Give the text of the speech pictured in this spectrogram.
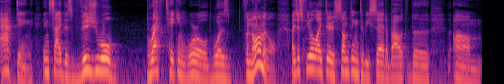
acting inside this visual breathtaking world was phenomenal. I just feel like there's something to be said about the um,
